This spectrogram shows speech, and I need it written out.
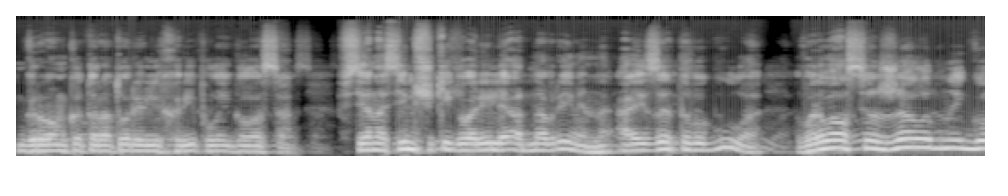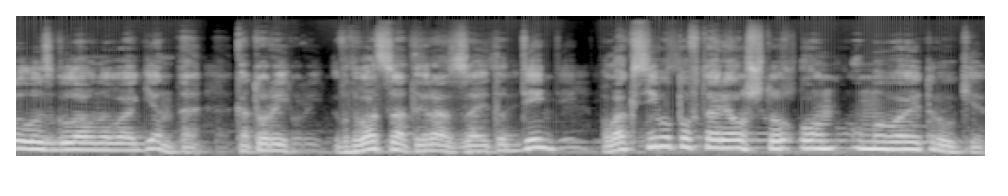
громко тараторили хриплые голоса. Все носильщики говорили одновременно, а из этого гула вырывался жалобный голос главного агента, который в двадцатый раз за этот день плаксиво повторял, что он умывает руки.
